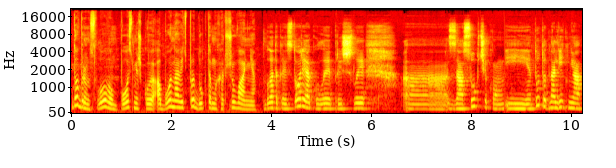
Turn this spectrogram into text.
добрим словом, посмішкою або навіть продуктами харчування. Була така історія, коли прийшли. За супчиком, і тут одна літня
